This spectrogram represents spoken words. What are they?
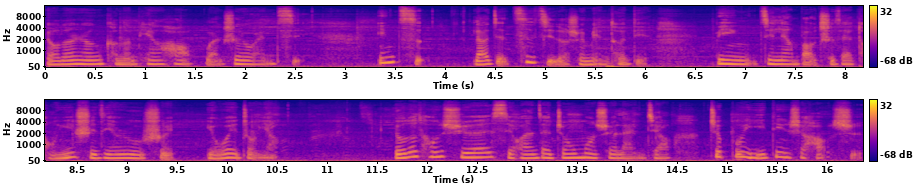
有的人可能偏好晚睡晚起。因此，了解自己的睡眠特点，并尽量保持在同一时间入睡。尤为重要。有的同学喜欢在周末睡懒觉，这不一定是好事，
